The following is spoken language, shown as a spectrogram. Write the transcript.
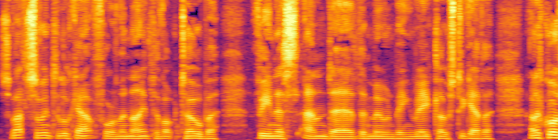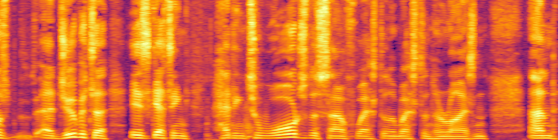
So that's something to look out for on the 9th of October, Venus and uh, the moon being very close together. And of course, uh, Jupiter is getting heading towards the southwest and the western horizon, and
